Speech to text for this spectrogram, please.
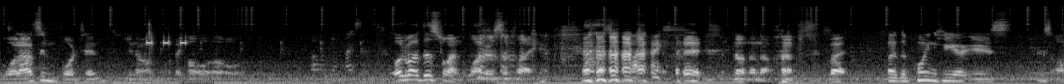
well, that's important, you know. Like, oh, oh, oh. What about this one? Water supply. no, no, no. But but the point here is there's a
